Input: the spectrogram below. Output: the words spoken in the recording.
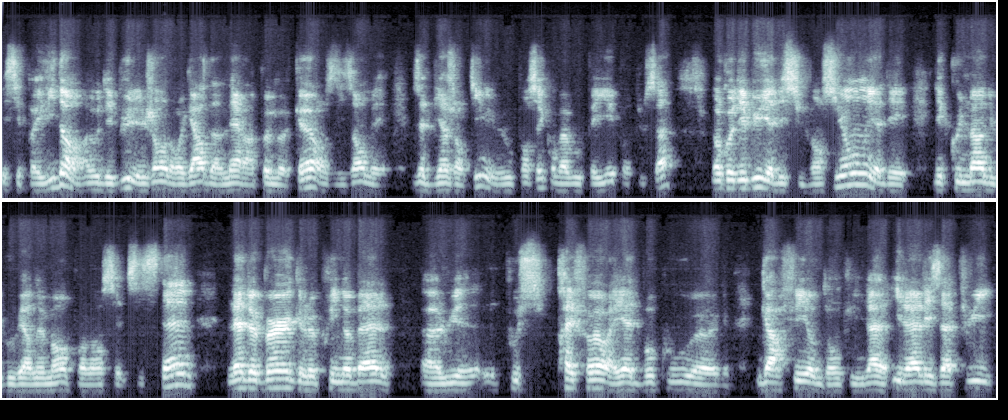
et c'est pas évident. Hein. Au début, les gens le regardent d'un air un peu moqueur en se disant, mais vous êtes bien gentil, mais vous pensez qu'on va vous payer pour tout ça? Donc au début, il y a des subventions, il y a des, des coups de main du gouvernement pour lancer le système. Lederberg, le prix Nobel, euh, lui pousse très fort et aide beaucoup euh, Garfield. Donc il a, il a les appuis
